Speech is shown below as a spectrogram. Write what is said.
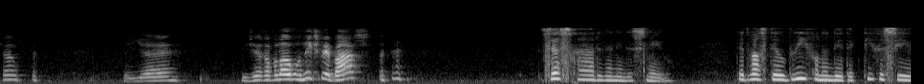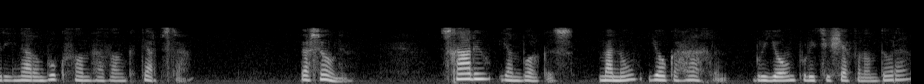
Zo. Die, eh, die zeggen voorlopig niks meer, baas. Zes schaduwen in de sneeuw. Dit was deel 3 van een detectievenserie naar een boek van Havank Terpstra. Personen. Schaduw Jan Borkes. Manon Joke Hagelen. Brion politiechef van Andorra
